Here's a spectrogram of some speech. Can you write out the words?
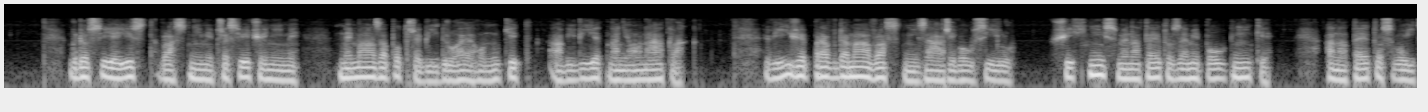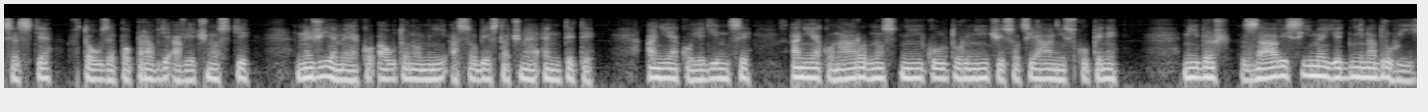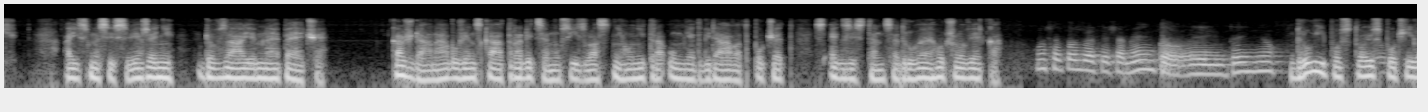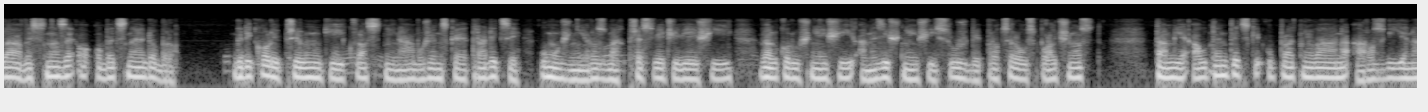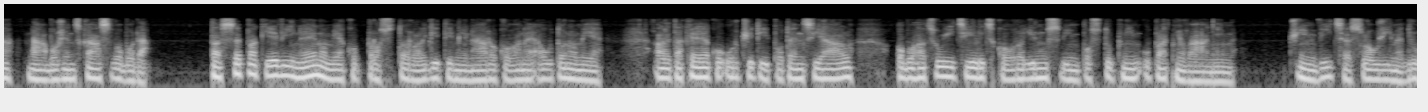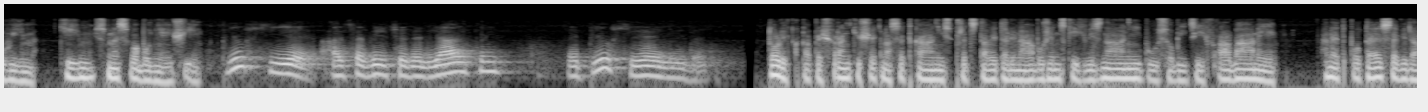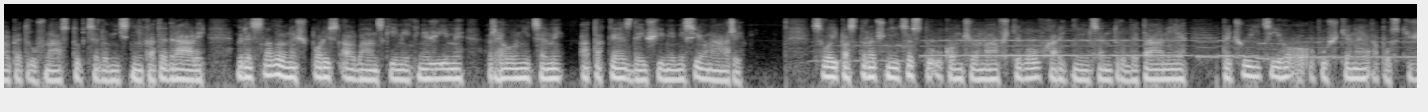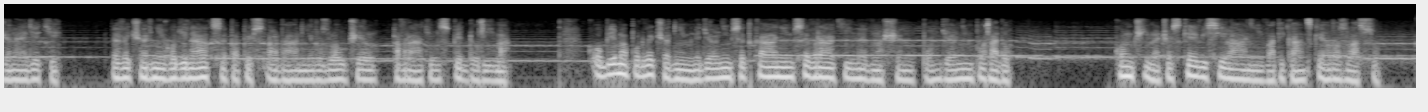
Kdo si je jist vlastními přesvědčeními, nemá zapotřebí druhého nutit a vyvíjet na něho nátlak. Ví, že pravda má vlastní zářivou sílu. Všichni jsme na této zemi poutníky a na této svojí cestě, v touze po pravdě a věčnosti, nežijeme jako autonomní a soběstačné entity, ani jako jedinci, ani jako národnostní, kulturní či sociální skupiny, nýbrž závisíme jedni na druhých a jsme si svěřeni do vzájemné péče. Každá náboženská tradice musí z vlastního nitra umět vydávat počet z existence druhého člověka. Druhý postoj spočívá ve snaze o obecné dobro. Kdykoliv přilnutí k vlastní náboženské tradici umožní rozmach přesvědčivější, velkodušnější a nezištnější služby pro celou společnost, tam je autenticky uplatňována a rozvíjena náboženská svoboda. Ta se pak jeví nejenom jako prostor legitimně nárokované autonomie, ale také jako určitý potenciál, obohacující lidskou rodinu svým postupným uplatňováním. Čím více sloužíme druhým, tím jsme svobodnější. Tolik papež František na setkání s představiteli náboženských vyznání působících v Albánii. Hned poté se vydal Petrův nástupce do místní katedrály, kde slavil nešpory s albánskými kněžími, řeholnicemi a také zdejšími misionáři. Svoji pastorační cestu ukončil návštěvou v charitním centru Betánie, pečujícího o opuštěné a postižené děti. Ve večerních hodinách se papež s Albání rozloučil a vrátil zpět do Říma. K oběma podvečerním nedělním setkáním se vrátíme v našem pondělním pořadu. Končíme české vysílání vatikánského rozhlasu.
